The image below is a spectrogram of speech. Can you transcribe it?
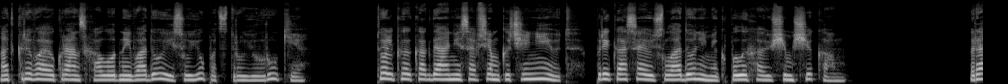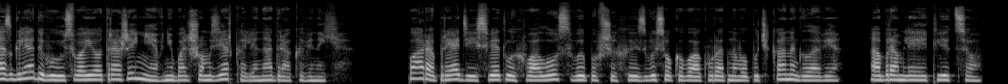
Открываю кран с холодной водой и сую под струю руки. Только когда они совсем коченеют, прикасаюсь ладонями к полыхающим щекам. Разглядываю свое отражение в небольшом зеркале над раковиной. Пара прядей светлых волос, выпавших из высокого аккуратного пучка на голове, обрамляет лицо,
